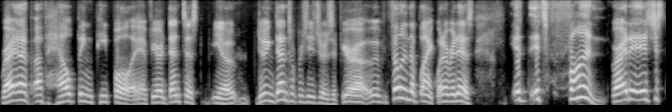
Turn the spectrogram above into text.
right? Of, of helping people. If you're a dentist, you know, doing dental procedures. If you're a, fill in the blank, whatever it is. It, it's fun, right? It's just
